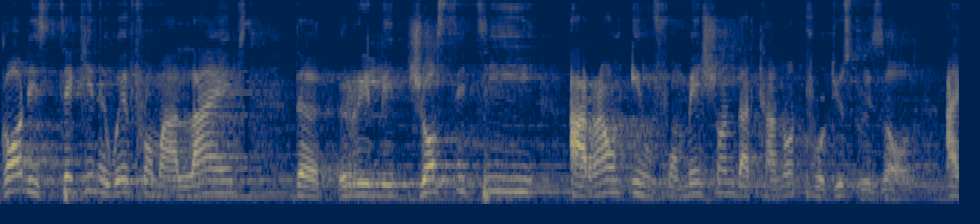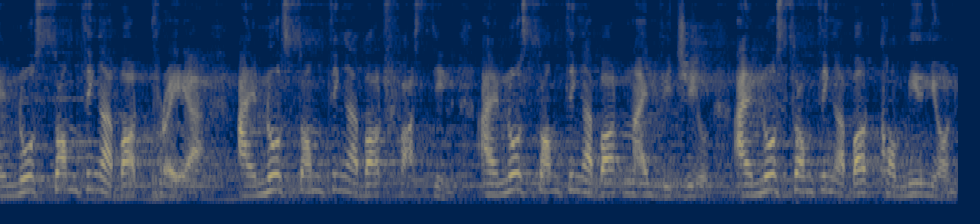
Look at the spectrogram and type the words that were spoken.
God is taking away from our lives the religiosity around information that cannot produce result. I know something about prayer. I know something about fasting. I know something about night vigil. I know something about communion.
